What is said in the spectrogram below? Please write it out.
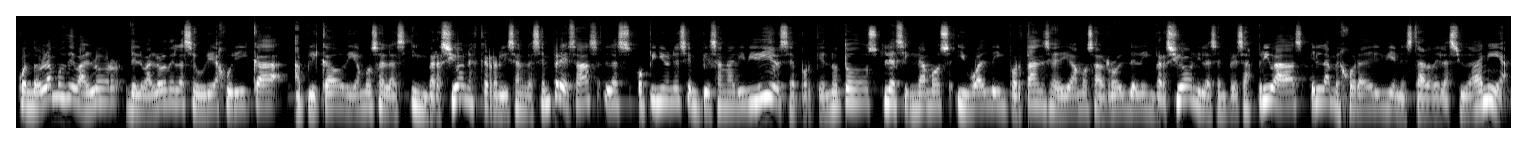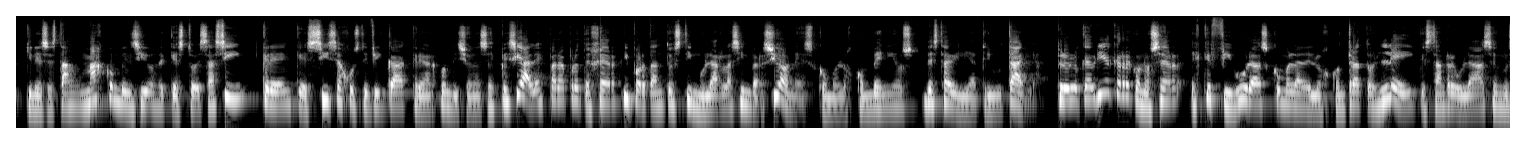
Cuando hablamos de valor, del valor de la seguridad jurídica aplicado, digamos, a las inversiones que realizan las empresas, las opiniones empiezan a dividirse porque no todos le asignamos igual de importancia, digamos, al rol de la inversión y las empresas privadas en la mejora del bienestar de la ciudadanía. Quienes están más convencidos de que esto es así, creen que sí se justifica crear condiciones especiales para proteger y por tanto estimular las inversiones, como los convenios de estabilidad tributaria. Pero lo que habría que reconocer es que figuras como la de los contratos ley, que están reguladas en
